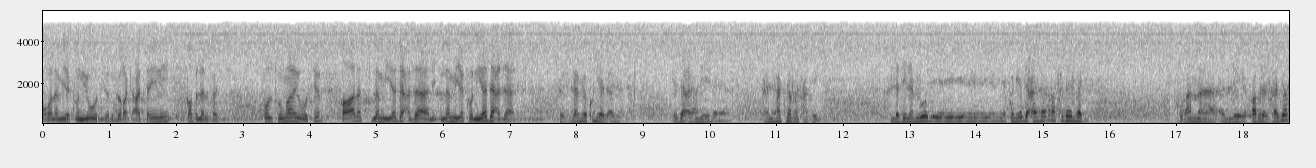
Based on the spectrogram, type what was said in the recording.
ولم يكن يوتر بركعتين قبل الفجر. قلت ما يوتر؟ قالت لم يدع ذلك لم يكن يدع ذلك. إيه، لم يكن يدع ذلك. يدع يعني يعني هاتين الركعتين. الذي لم يود يكن يدعه ركعتي الفجر. وأما اللي قبل الفجر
